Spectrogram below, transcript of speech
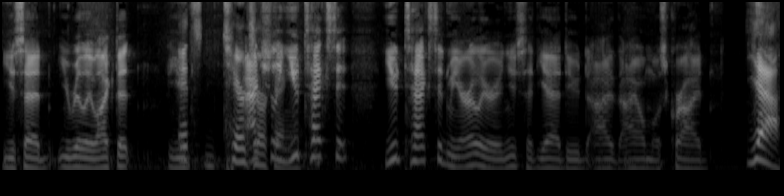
you said you really liked it. You, it's tear jerking. actually you texted you texted me earlier and you said, "Yeah, dude, I I almost cried." Yeah.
